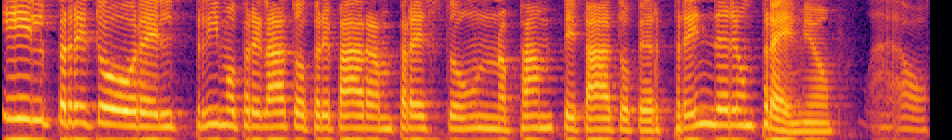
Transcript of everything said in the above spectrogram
Il pretore, il primo prelato, preparan presto un pan pepato per prendere un premio. Wow.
